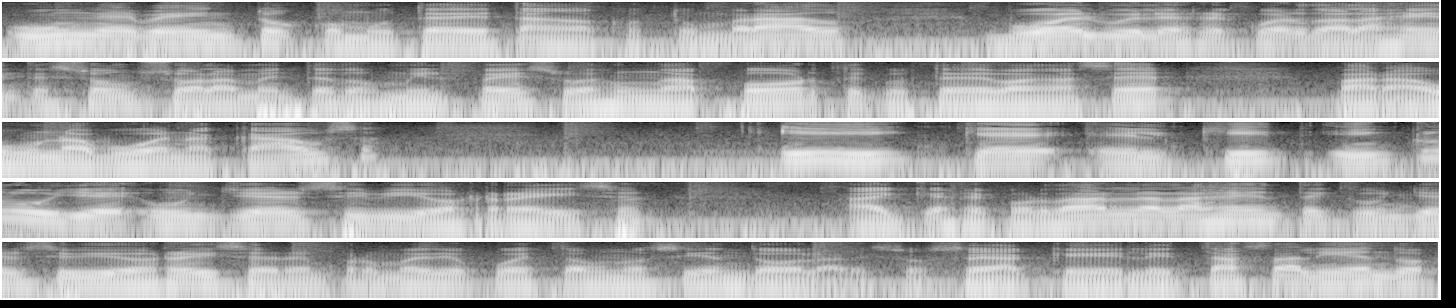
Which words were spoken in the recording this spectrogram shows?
un evento como ustedes están acostumbrados. Vuelvo y les recuerdo a la gente, son solamente dos mil pesos, es un aporte que ustedes van a hacer para una buena causa y que el kit incluye un Jersey Bio Racer. Hay que recordarle a la gente que un Jersey Bio Racer en promedio cuesta unos 100 dólares. O sea que le está saliendo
